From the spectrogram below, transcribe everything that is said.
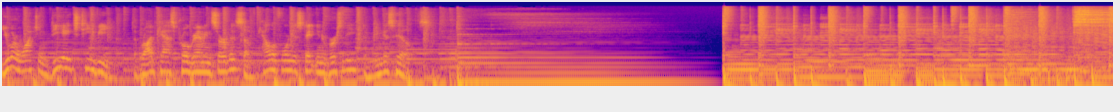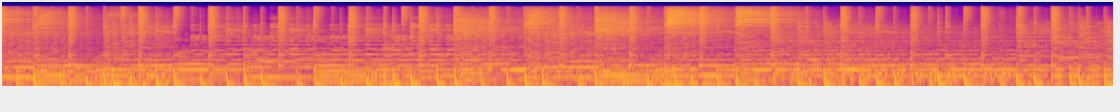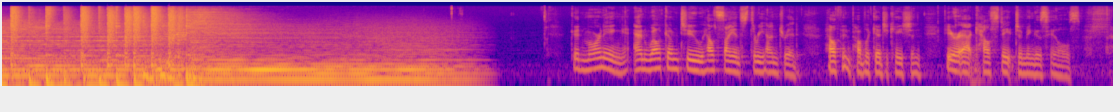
You are watching DHTV, the broadcast programming service of California State University, Dominguez Hills. And welcome to Health Science 300, Health in Public Education, here at Cal State Dominguez Hills.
